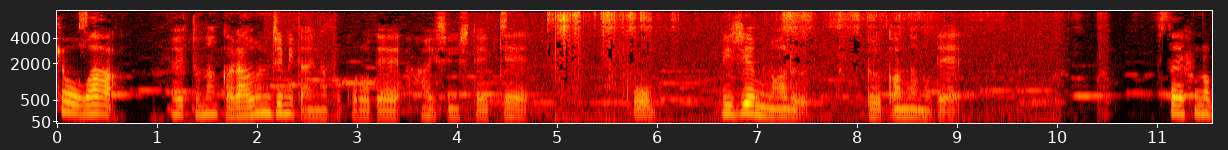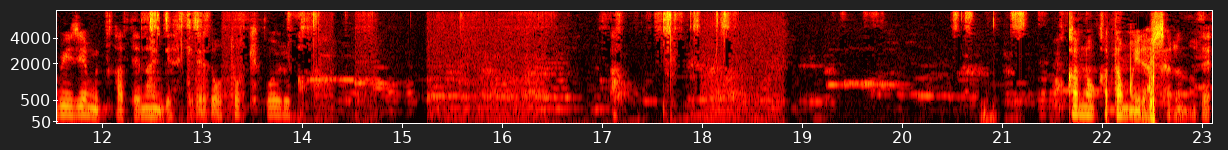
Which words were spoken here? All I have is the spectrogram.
た。今日は、えっ、と、なんかラウンジみたいなところで配信していて、こう、BGM のある空間なので、スタイフの BGM 使ってないんですけれど、音聞こえるかあ。他の方もいらっしゃるので、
